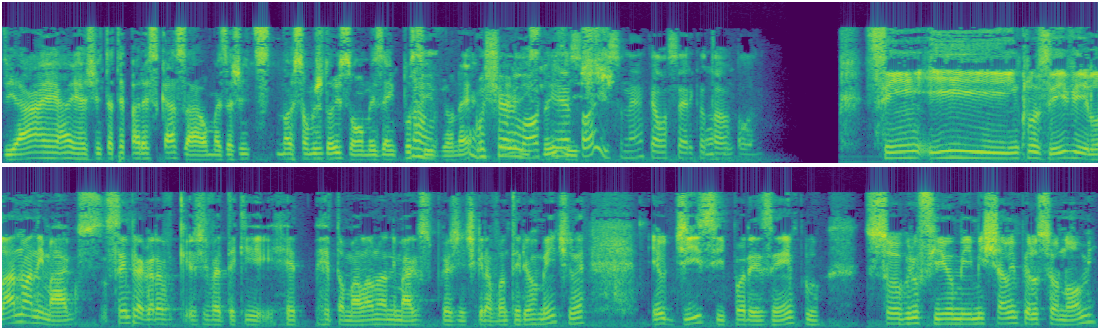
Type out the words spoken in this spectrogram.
de ai, ai, a gente até parece casal, mas a gente, nós somos dois homens, é impossível, né? O Sherlock não é só isso, né? Aquela série que eu tava Uhum. falando. Sim, e inclusive lá no Animagos, sempre agora que a gente vai ter que re- retomar lá no Animagos, porque a gente gravou anteriormente, né? Eu disse, por exemplo, sobre o filme Me Chamem Pelo Seu Nome.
